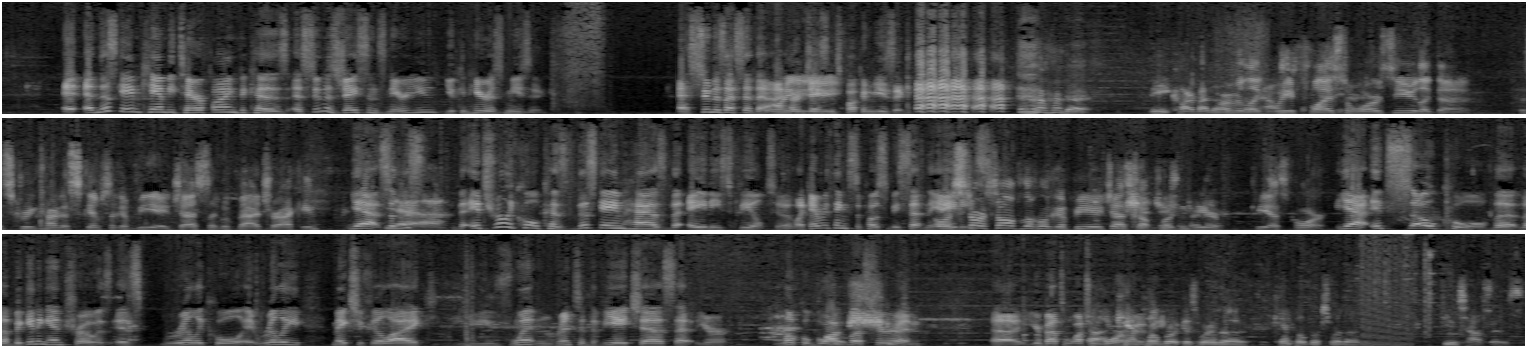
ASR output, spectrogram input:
and, and this game can be terrifying because as soon as Jason's near you, you can hear his music. As soon as I said that, I heard you- Jason's fucking music. the the car by the Or like when he flies towards you, like the the screen kind of skips like a VHS, like with bad tracking. Yeah, so Yeah. this it's really cool because this game has the '80s feel to it. Like everything's supposed to be set in the Oh, it '80s. starts off looking like a VHS Oh, shit, got put Jason's into right your PS4. Yeah, it's so cool. the The beginning intro is is really cool. It really makes you feel like you've went and rented the VHS at your local shoot. blockbuster, and uh, you're about to watch a Uh, horror Camp movie. Hillbrook is where the Camp Hillbrook's where the fuse house is.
